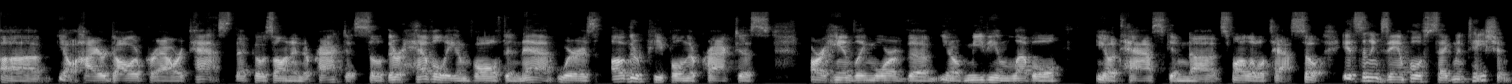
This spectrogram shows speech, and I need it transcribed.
uh, you know, higher dollar per hour tasks that goes on in their practice. So they're heavily involved in that. Whereas other people in their practice are handling more of the, you know, medium level, you know, task and uh, small level tasks. So it's an example of segmentation,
